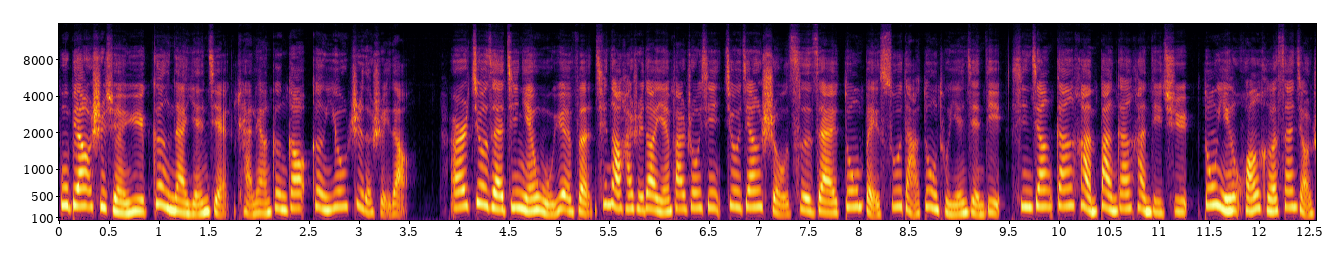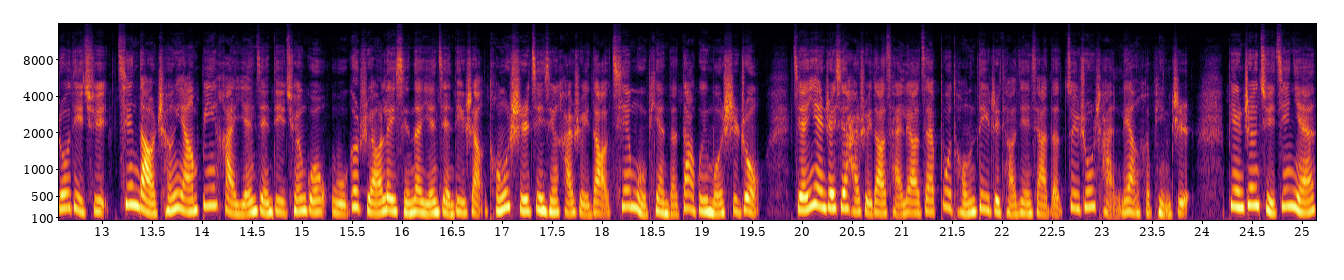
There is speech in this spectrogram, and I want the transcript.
目标是选育更耐盐碱、产量更高、更优质的水稻。而就在今年五月份，青岛海水稻研发中心就将首次在东北苏打冻土盐碱地、新疆干旱半干旱地区、东营黄河三角洲地区、青岛城阳滨海盐碱地全国五个主要类型的盐碱地上，同时进行海水稻千亩片的大规模试种，检验这些海水稻材料在不同地质条件下的最终产量和品质，并争取今年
